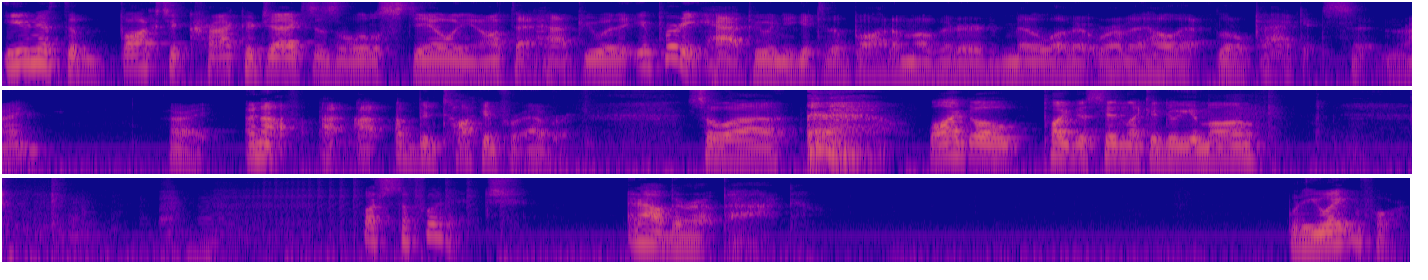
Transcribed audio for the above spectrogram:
even if the box of Cracker Jacks is a little stale and you're not that happy with it, you're pretty happy when you get to the bottom of it or the middle of it, wherever the hell that little packet's sitting, right? All right, enough. I, have been talking forever. So uh, while I go plug this in like I do your mom, watch the footage, and I'll be right back. What are you waiting for?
